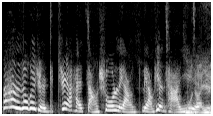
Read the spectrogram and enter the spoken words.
那它的肉桂卷居然还长出两两片茶叶，抹茶叶，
